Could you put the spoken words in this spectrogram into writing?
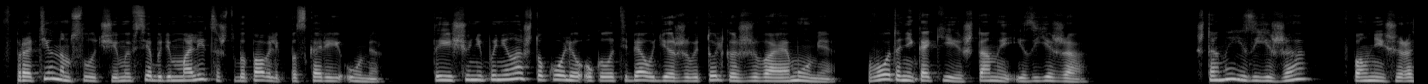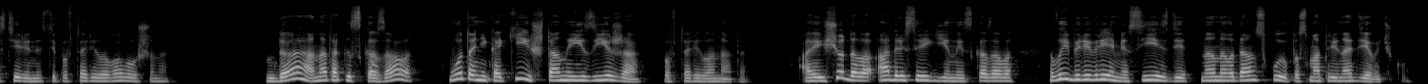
В противном случае мы все будем молиться, чтобы Павлик поскорее умер. Ты еще не поняла, что Коля около тебя удерживает только живая мумия? Вот они какие, штаны из ежа». «Штаны из ежа?» — в полнейшей растерянности повторила Волошина. «Да, она так и сказала. Вот они какие штаны из ежа», — повторила Ната. А еще дала адрес Регины и сказала, «Выбери время, съезди на Новодонскую, посмотри на девочку».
